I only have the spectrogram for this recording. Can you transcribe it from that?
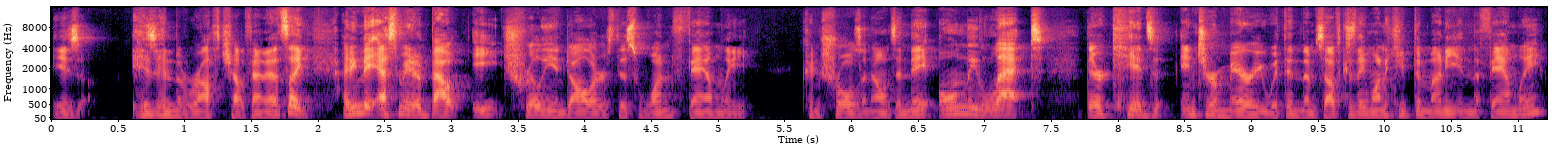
is is in the Rothschild family. That's like I think they estimate about 8 trillion dollars this one family controls and owns and they only let their kids intermarry within themselves because they want to keep the money in the family.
